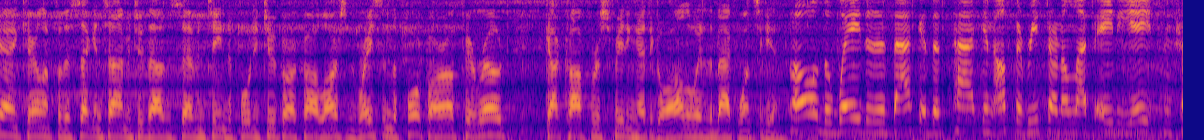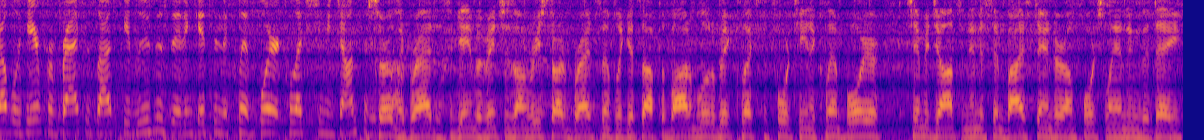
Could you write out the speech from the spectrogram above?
Yeah, and Carolyn, for the second time in 2017, the 42 car Carl Larson racing the four car off pit road, got caught for speeding, had to go all the way to the back once again. All the way to the back of the pack and off the restart on lap 88. Some trouble here for Brad Keselowski. Loses it and gets into Clint Bowyer. Collects Jimmie Johnson. Certainly, well. Brad. It's a game of inches on restart, and Brad simply gets off the bottom a little bit, collects the 14 of Clint Bowyer. Jimmie Johnson, innocent bystander, unfortunately ending the day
